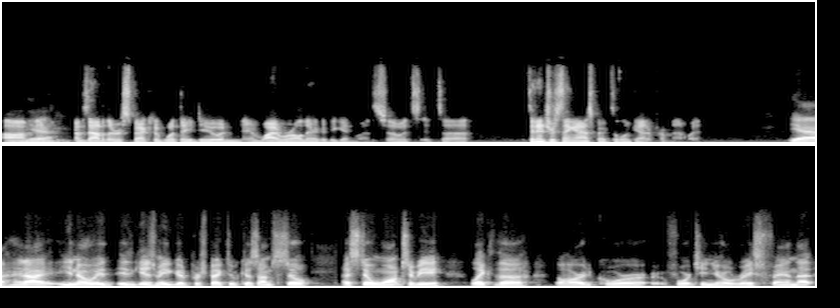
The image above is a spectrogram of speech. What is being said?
um Yeah. it comes down to the respect of what they do and, and why we're all there to begin with. So it's it's uh it's an interesting aspect to look at it from that way Yeah, and I, you know, it, it gives me a good perspective because I'm still, I still want to be like the the hardcore 14 year old race fan that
